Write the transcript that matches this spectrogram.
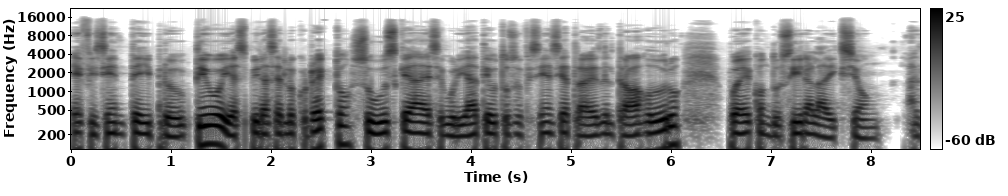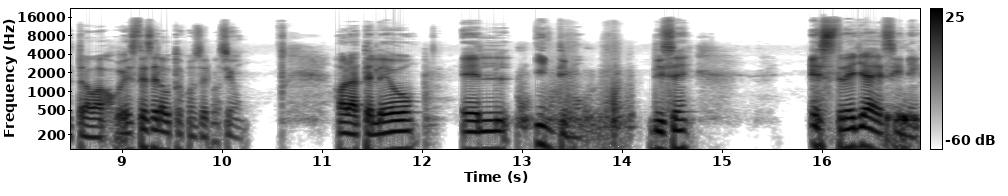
eficiente y productivo y aspira a hacer lo correcto, su búsqueda de seguridad y autosuficiencia a través del trabajo duro puede conducir a la adicción al trabajo. Este es el autoconservación. Ahora te leo el íntimo. Dice, estrella de cine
